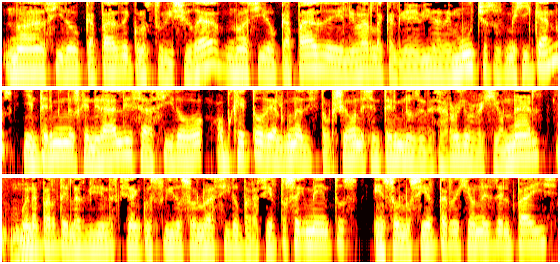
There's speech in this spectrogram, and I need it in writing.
No ha sido capaz de construir ciudad, no ha sido capaz de elevar la calidad de vida de muchos mexicanos y en términos generales ha sido objeto de algunas distorsiones en términos de desarrollo regional. Buena parte de las viviendas que se han construido solo ha sido para ciertos segmentos, en solo ciertas regiones del país,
